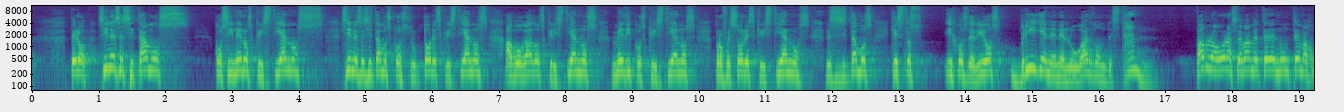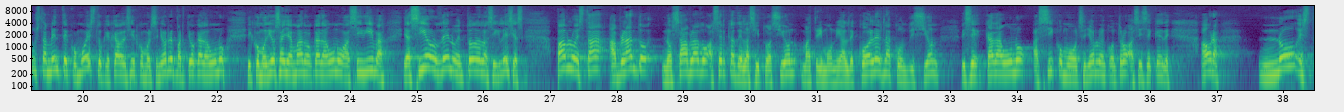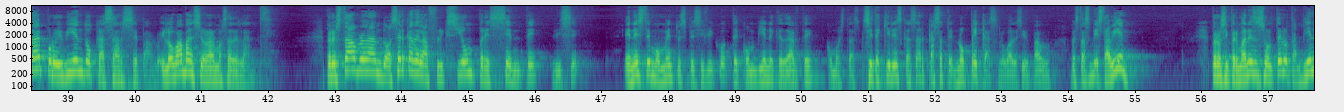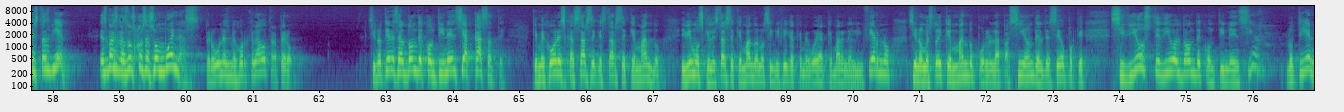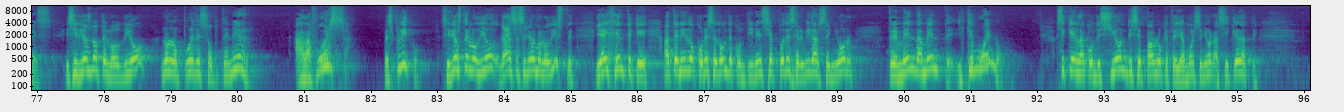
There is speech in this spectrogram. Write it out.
Pero si necesitamos cocineros cristianos, si necesitamos constructores cristianos, abogados cristianos, médicos cristianos, profesores cristianos. Necesitamos que estos hijos de Dios, brillen en el lugar donde están. Pablo ahora se va a meter en un tema justamente como esto que acaba de decir, como el Señor repartió a cada uno y como Dios ha llamado a cada uno, así viva. Y así ordeno en todas las iglesias. Pablo está hablando, nos ha hablado acerca de la situación matrimonial, de cuál es la condición. Dice, cada uno, así como el Señor lo encontró, así se quede. Ahora, no está prohibiendo casarse, Pablo, y lo va a mencionar más adelante. Pero está hablando acerca de la aflicción presente, dice, en este momento específico te conviene quedarte como estás. Si te quieres casar, cásate, no pecas, lo va a decir Pablo. Estás, está bien. Pero si permaneces soltero, también estás bien. Es más, las dos cosas son buenas, pero una es mejor que la otra. Pero si no tienes el don de continencia, cásate. Que mejor es casarse que estarse quemando. Y vimos que el estarse quemando no significa que me voy a quemar en el infierno, sino me estoy quemando por la pasión del deseo. Porque si Dios te dio el don de continencia, lo tienes. Y si Dios no te lo dio, no lo puedes obtener a la fuerza. ¿Me explico? Si Dios te lo dio, gracias Señor me lo diste. Y hay gente que ha tenido con ese don de continencia, puede servir al Señor tremendamente. Y qué bueno. Así que en la condición, dice Pablo, que te llamó el Señor, así quédate.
